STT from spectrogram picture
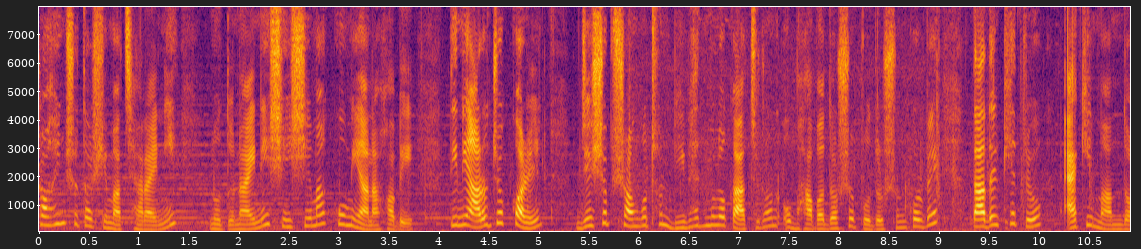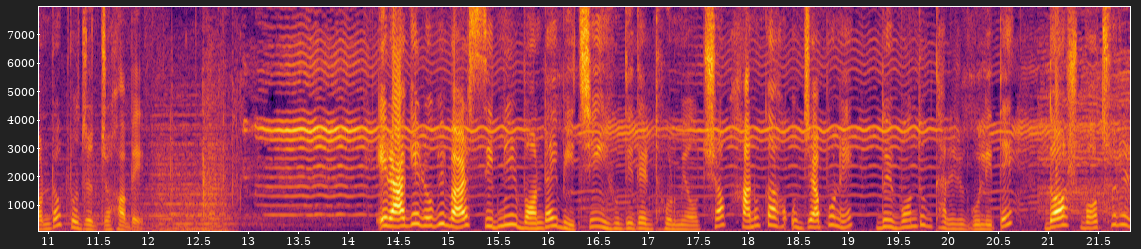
সহিংসতার সীমা ছাড়ায়নি, নতুন আইনে সেই সীমা কমিয়ে আনা হবে। তিনি আরও যোগ করেন, যেসব সংগঠন বিভেদমূলক আচরণ ও ভাবাদর্শ প্রদর্শন করবে, তাদের ক্ষেত্রেও একই মানদণ্ড প্রযোজ্য হবে। এর আগে রবিবার সিডনির বন্ডাই বিচে ইহুদিদের ধর্মীয় উৎসব হানুকাহ উদযাপনে দুই বন্দুকধারীর গুলিতে দশ বছরের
